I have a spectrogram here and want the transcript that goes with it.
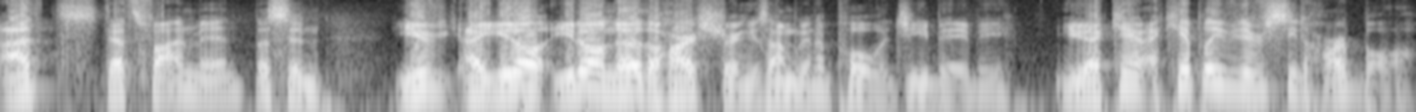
That's that's fine, man. Listen, you uh, you don't you don't know the heartstrings I'm gonna pull with G baby. You I can't I can't believe you've never seen Hardball.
